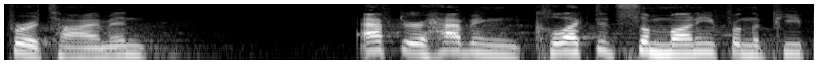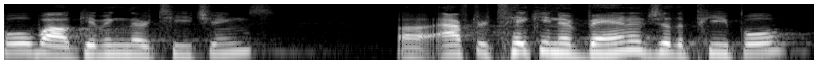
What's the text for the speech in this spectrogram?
for a time, and after having collected some money from the people while giving their teachings, uh, after taking advantage of the people,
